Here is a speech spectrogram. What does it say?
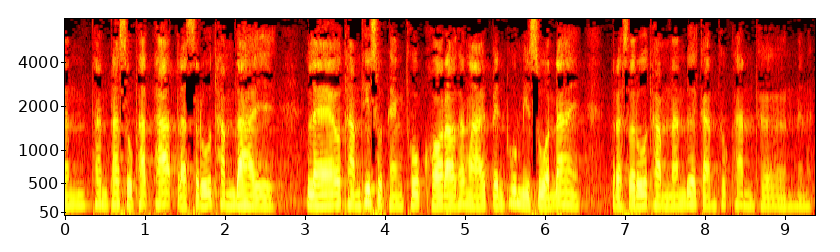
ันท่านพระสุพัทธะตรัสรู้ทำใด แล้วทำที่สุดแห่งทุกข์ขอเราทั้งหลายเป็นผู้มีส่วนได้ ตรัสรู้ธรรมนั้นด้วยกันทุกท่านเทินนะ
